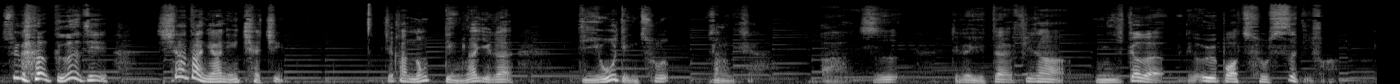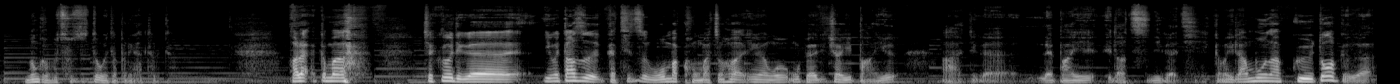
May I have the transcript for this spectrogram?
所以讲搿个事体相当让人吃惊，就讲侬停了一个地下停车场里向啊，是这个有的非常严格的这个安保措施的地方，侬搿部车子都会得被人家偷掉。好了，咁么结果迭个。因为当时搿天子我没空嘛，正好因为我我表弟叫伊朋友啊，这个来帮伊一道处理搿事体，葛末伊拉马上赶到搿个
